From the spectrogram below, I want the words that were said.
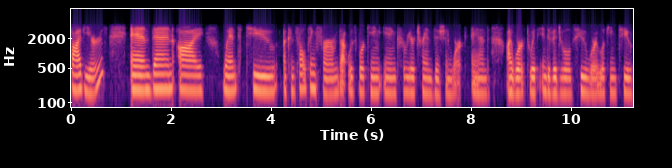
five years, and then I went to a consulting firm that was working in career transition work. And I worked with individuals who were looking to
